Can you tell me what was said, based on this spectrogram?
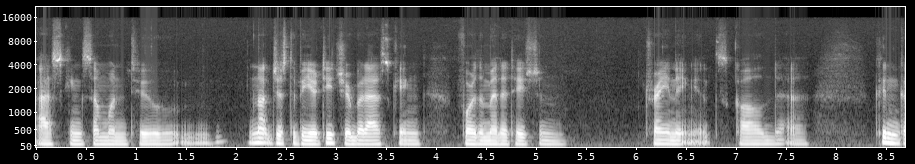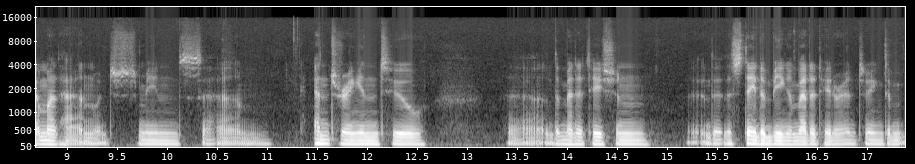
asking someone to, not just to be your teacher, but asking for the meditation training. It's called uh, which means um, entering into uh, the meditation, the, the, state of being a meditator, entering the,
